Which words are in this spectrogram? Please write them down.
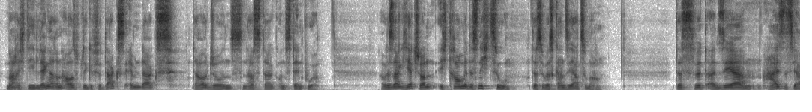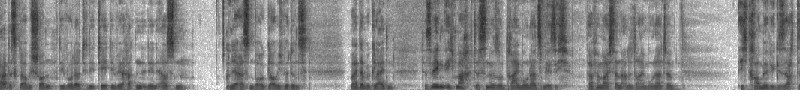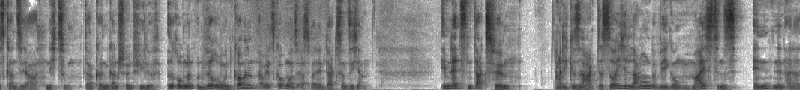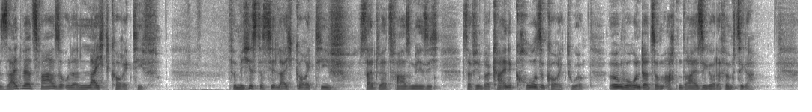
mache ich die längeren Ausblicke für DAX, MDAX, Dow Jones, Nasdaq und Stanpur. Aber das sage ich jetzt schon, ich traue mir das nicht zu, das über das ganze Jahr zu machen. Das wird ein sehr heißes Jahr, das glaube ich schon. Die Volatilität, die wir hatten in, den ersten, in der ersten Woche, glaube ich, wird uns weiter begleiten. Deswegen, ich mache das nur so drei monatsmäßig. Dafür mache ich dann alle drei Monate. Ich traue mir, wie gesagt, das ganze Jahr nicht zu. Da können ganz schön viele Irrungen und Wirrungen kommen. Aber jetzt gucken wir uns erstmal den DAX an sich an. Im letzten DAX-Film hatte ich gesagt, dass solche langen Bewegungen meistens enden in einer Seitwärtsphase oder leicht korrektiv. Für mich ist das hier leicht korrektiv, seitwärtsphasenmäßig. Ist auf jeden Fall keine große Korrektur. Irgendwo runter zum 38er oder 50er.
